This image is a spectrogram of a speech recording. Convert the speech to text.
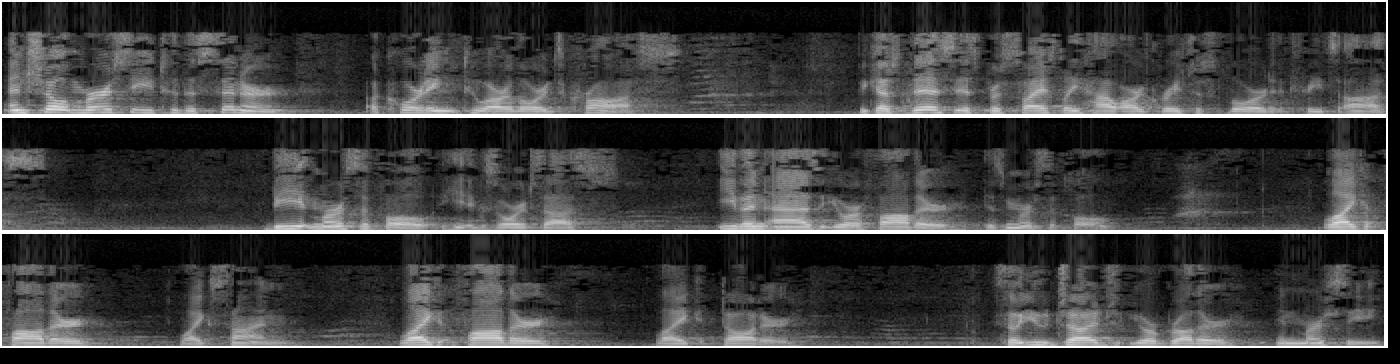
and show mercy to the sinner according to our Lord's cross. Because this is precisely how our gracious Lord treats us. Be merciful, he exhorts us, even as your Father is merciful. Like Father, like Son. Like Father, like daughter. So you judge your brother in mercy.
